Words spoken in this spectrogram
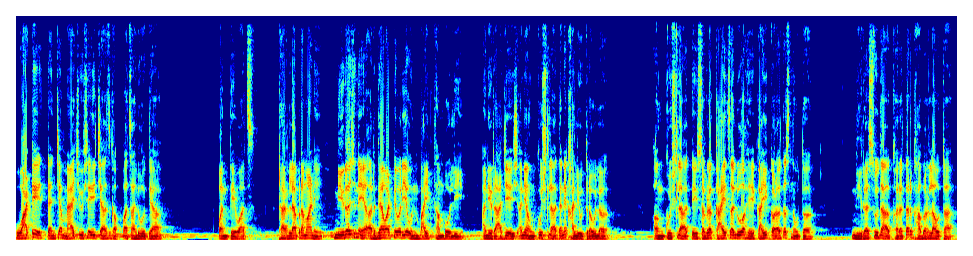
वाटेत त्यांच्या मॅचविषयीच्याच गप्पा चालू होत्या. पण तेव्हाच ठरल्याप्रमाणे नीरजने अर्ध्या वाटेवर येऊन बाईक थांबवली आणि राजेश आणि अंकुशला त्याने खाली उतरवलं. अंकुशला ते सगळं काय चालू आहे काही कळतच नव्हतं. नीरजसुद्धा खरं तर घाबरला होता.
